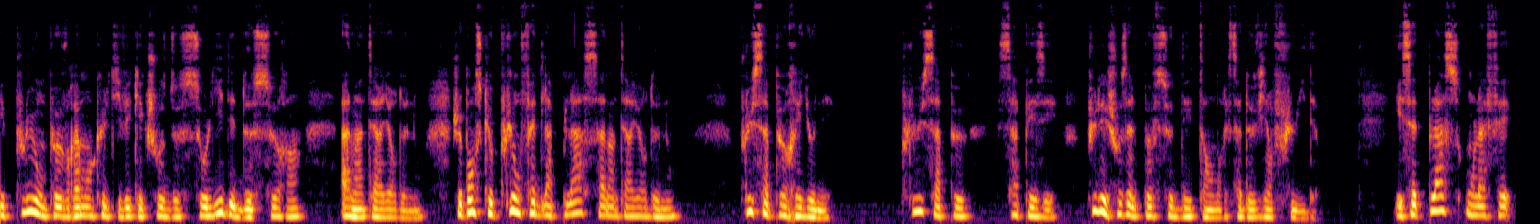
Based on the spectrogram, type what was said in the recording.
et plus on peut vraiment cultiver quelque chose de solide et de serein à l'intérieur de nous. Je pense que plus on fait de la place à l'intérieur de nous, plus ça peut rayonner, plus ça peut s'apaiser, plus les choses elles peuvent se détendre et ça devient fluide. Et cette place, on la fait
